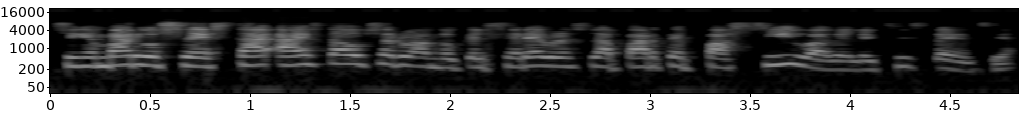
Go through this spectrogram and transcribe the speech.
Sin embargo, se está, ha estado observando que el cerebro es la parte pasiva de la existencia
